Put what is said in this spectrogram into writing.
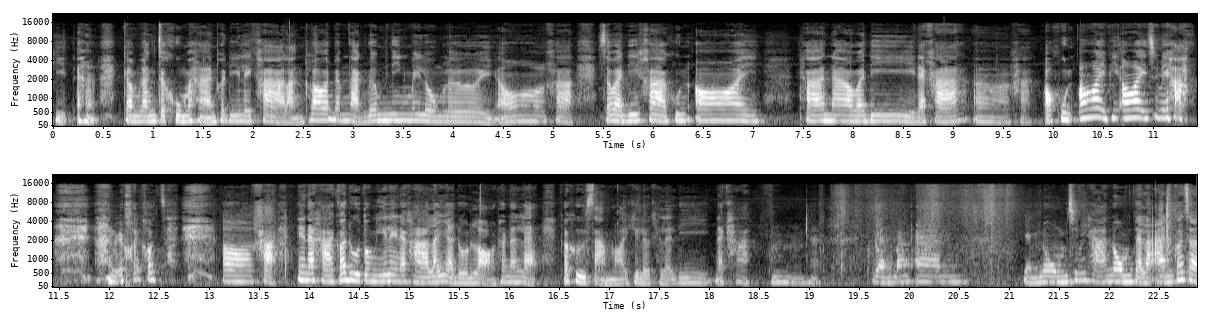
ผิดกำลังจะคุมอาหารพอดีเลยค่ะ หลังคลอดน้ำหนักเริ่มนิ่งไม่ลงเลย อ๋อ ค่ะ สวัสดีค่ะ คุณอ้อยธานาวดีนะคะ อ่า ค่ะ อ๋อ คุณอ้อย พี่อ้อยใช่ไหมคะอ่านไม่ค่อยเข้าใจ อ๋อ ค่ะ เนี่ยนะคะ ก็ดูตรงนี้เลยนะคะ แล้วอย่าโดนหลอกเท่านั้นแหละ ก็คือ 300 กิโลแคลอรี่นะคะ อืมค่ะ อย่างบางอัน อย่างนมใช่ไหมคะ นมแต่ละอันก็จะ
